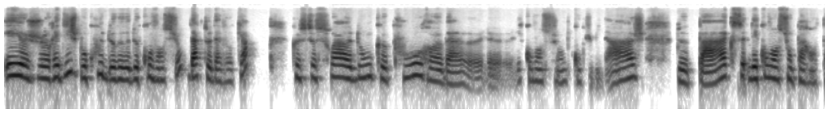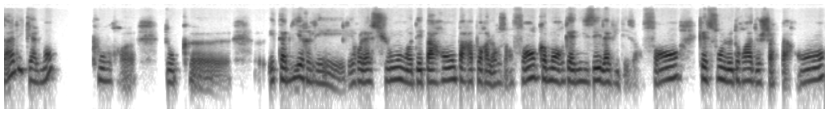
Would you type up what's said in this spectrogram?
Et je rédige beaucoup de conventions, d'actes d'avocat que ce soit donc pour bah, les conventions de concubinage, de Pax, les conventions parentales également, pour donc établir les, relations des parents par rapport à leurs enfants, comment organiser la vie des enfants, quels sont les droits de chaque parent,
